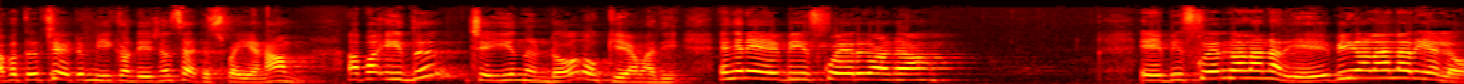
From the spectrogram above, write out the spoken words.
അപ്പോൾ തീർച്ചയായിട്ടും ഈ കണ്ടീഷൻ സാറ്റിസ്ഫൈ ചെയ്യണം. അപ്പോൾ ഇത് ചെയ്യുന്നുണ്ടോ നോക്കിയാൽ മതി. എങ്ങനെ എ ബി സ്ക്വയർ കാണുക? എ ബി സ്ക്വയർ കാണാൻ അറിയാം എ ബി കാണാൻ അറിയാലോ.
